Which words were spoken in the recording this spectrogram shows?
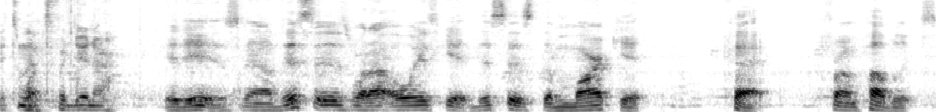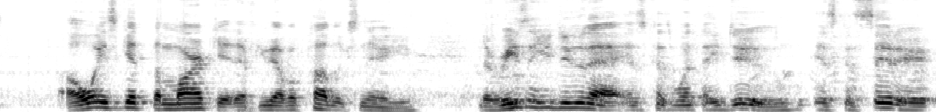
It's what's for dinner. It is. Now, this is what I always get. This is the market cut from Publix. Always get the market if you have a Publix near you. The reason you do that is because what they do is considered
